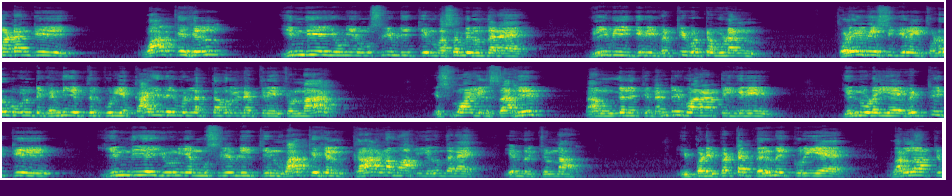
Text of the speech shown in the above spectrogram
மடங்கு வாக்குகள் இந்திய யூனியன் முஸ்லீம் லீக்கின் வசம் இருந்தன. வி வி கிரி வெற்றி பெற்றவுடன் தொலைபேசிகளை தொடர்பு கொண்டு கண்ணியத்திற்குரிய காகிதம் இல்லத்தவர்களிடத்திலே சொன்னார் இஸ்மாயில் சாஹிப் நான் உங்களுக்கு நன்றி பாராட்டுகிறேன். என்னுடைய வெற்றிக்கு இந்திய யூனியன் முஸ்லீம் லீக்கின் வாக்குகள் காரணமாக இருந்தன என்று சொன்னார். இப்படிப்பட்ட பெருமைக்குரிய வரலாற்று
